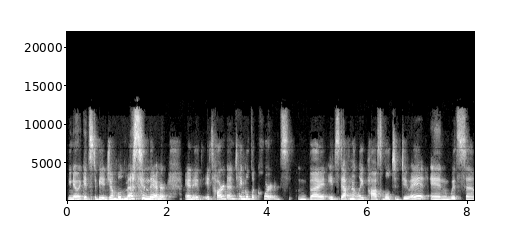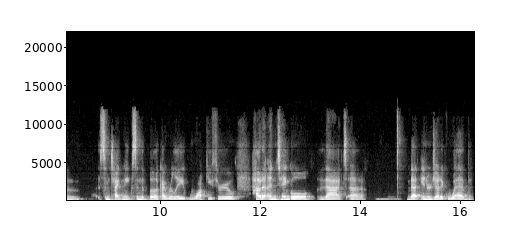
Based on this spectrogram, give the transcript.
you know it gets to be a jumbled mess in there, and it, it's hard to untangle the cords. But it's definitely possible to do it, and with some some techniques in the book, I really walk you through how to untangle that uh, that energetic web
